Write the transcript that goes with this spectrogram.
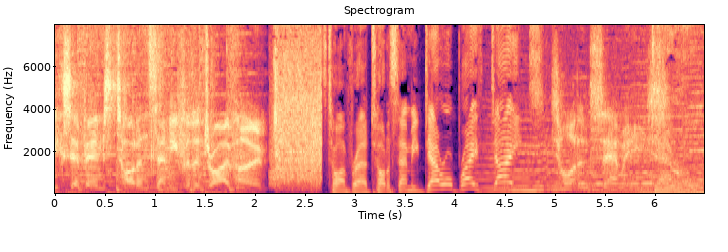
Mix FM's Todd and Sammy for the drive home. It's time for our Todd and Sammy Daryl Braith date. Todd and Sammy. Daryl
